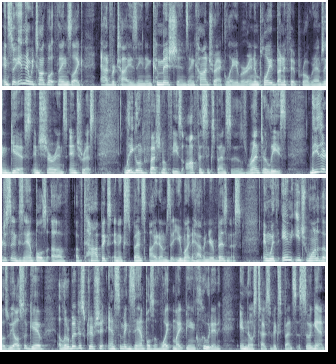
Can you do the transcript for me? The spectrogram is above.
And so in there, we talk about things like advertising and commissions and contract labor and employee benefit programs and gifts, insurance, interest legal and professional fees, office expenses, rent or lease. These are just examples of, of topics and expense items that you might have in your business. And within each one of those, we also give a little bit of description and some examples of what might be included in those types of expenses. So, again,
